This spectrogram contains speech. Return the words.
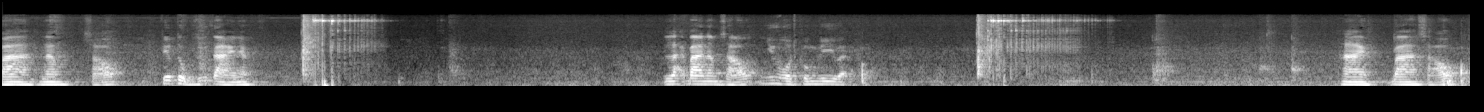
ba, năm, sáu. Tiếp tục giữ tài nha. Lại ba, năm, sáu. Như hột không ly vậy. Hai, ba, sáu.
